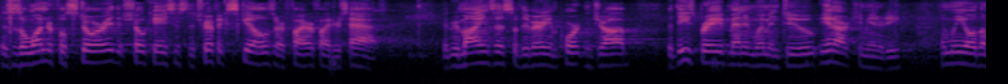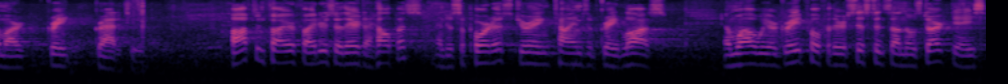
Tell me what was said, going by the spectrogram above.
This is a wonderful story that showcases the terrific skills our firefighters have. It reminds us of the very important job that these brave men and women do in our community, and we owe them our great gratitude. Often firefighters are there to help us and to support us during times of great loss. And while we are grateful for their assistance on those dark days,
